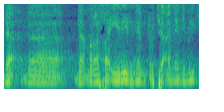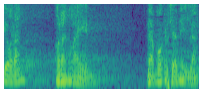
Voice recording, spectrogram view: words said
Tidak merasa iri dengan kerjaan yang dimiliki orang orang lain. Tidak mau kerjanya hilang.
